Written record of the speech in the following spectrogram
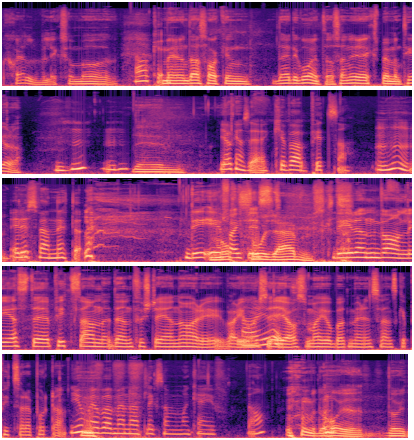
själv liksom. Och okej. Med den där saken, nej det går inte. Och sen är det experimentera. Mhm, mhm. Det, Jag kan säga kebabpizza. Mhm. Är det svennigt eller? Det är något så faktiskt djävulskt. det är den vanligaste pizzan den första januari varje Ja, år jag säger vet. jag som har jobbat med den svenska pizzarapporten. Jo, men jag bara menar att liksom, man kan ju... Ja. Men du har ju, du har ju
